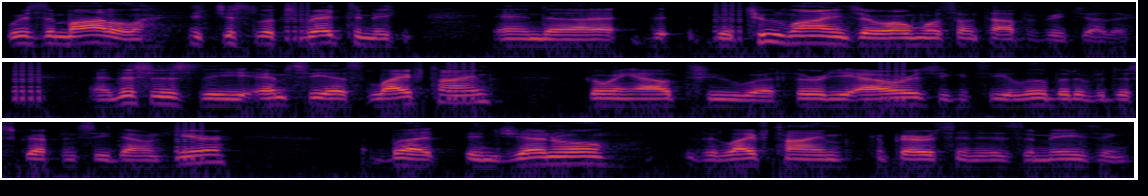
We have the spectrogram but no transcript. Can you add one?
Where's the model? It just looks red to me. And uh, the, the two lines are almost on top of each other. And this is the MCS lifetime going out to uh, 30 hours. You can see a little bit of a discrepancy down here. But in general, the lifetime comparison is amazing.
